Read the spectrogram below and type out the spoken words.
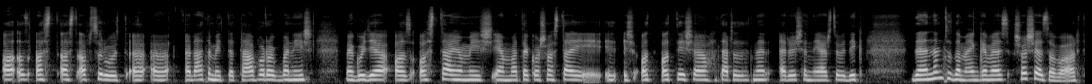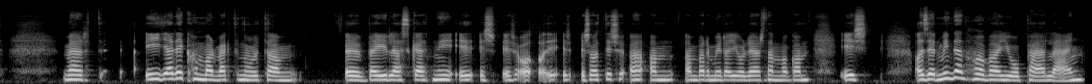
az, azt, azt abszolút uh, uh, látom itt a táborokban is, meg ugye az osztályom is, ilyen matekos osztály, és ott, ott is a határozat erősen érződik, de nem tudom, engem ez sose zavart, mert így elég hamar megtanultam beilleszkedni, és, és, és, és ott is amire jól érzem magam, és azért mindenhol van jó pár lány,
